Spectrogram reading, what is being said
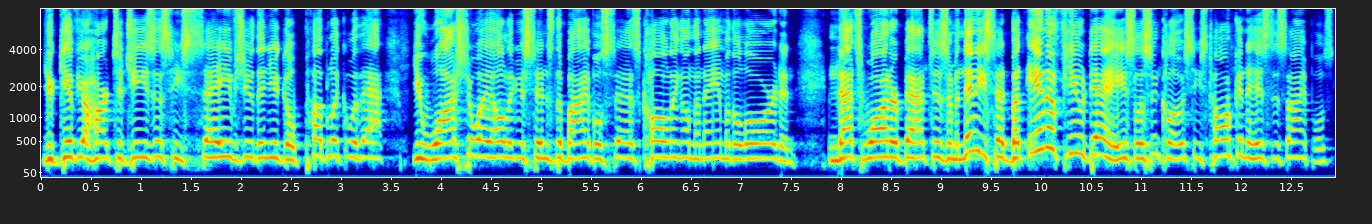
you give your heart to Jesus, He saves you, then you go public with that. You wash away all of your sins, the Bible says, calling on the name of the Lord, and, and that's water baptism. And then He said, But in a few days, listen close, He's talking to His disciples.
